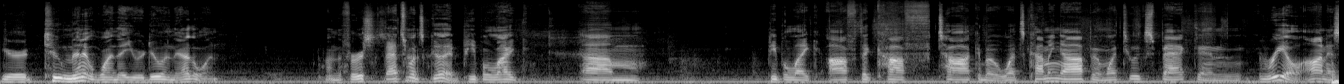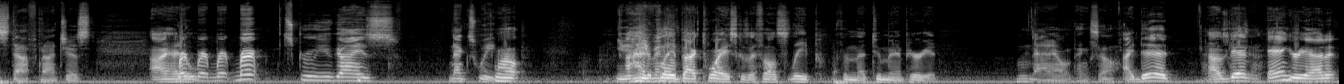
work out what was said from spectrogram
your two minute one that you were doing the other one on the first. That's what's good. People like, um, people like off the cuff talk about what's coming up and what to expect and real, honest stuff, not just I had. burp, burp, burp, burp, screw you guys next week. well, You I had to play it back twice because I fell asleep within that two minute period. Mm, I don't think so. I did. I was don't think getting angry at it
